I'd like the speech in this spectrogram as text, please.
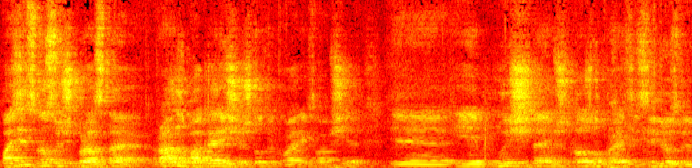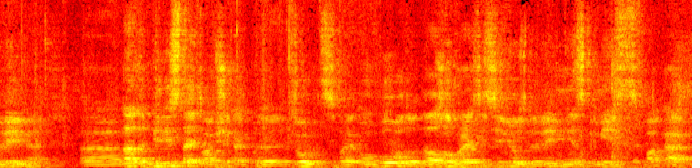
позиция у нас очень простая. Рано пока еще что-то говорить вообще. И, и мы считаем, что должно пройти серьезное время. Э, надо перестать вообще как бы дергаться по этому поводу. Должно пройти серьезное время, несколько месяцев, пока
